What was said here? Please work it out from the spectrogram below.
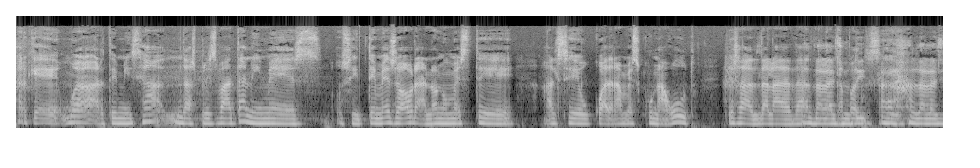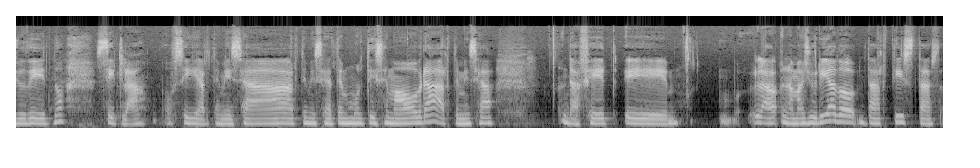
Perquè bueno, Artemisia després va tenir més... O sigui, té més obra, no només té el seu quadre més conegut, que és el de la... De, el de la, pot- Judit, sí. el de la Judit, no? Sí, clar, o sigui, Artemisia, Artemisia té moltíssima obra, Artemisia, de fet, eh, la, la majoria d'artistes,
